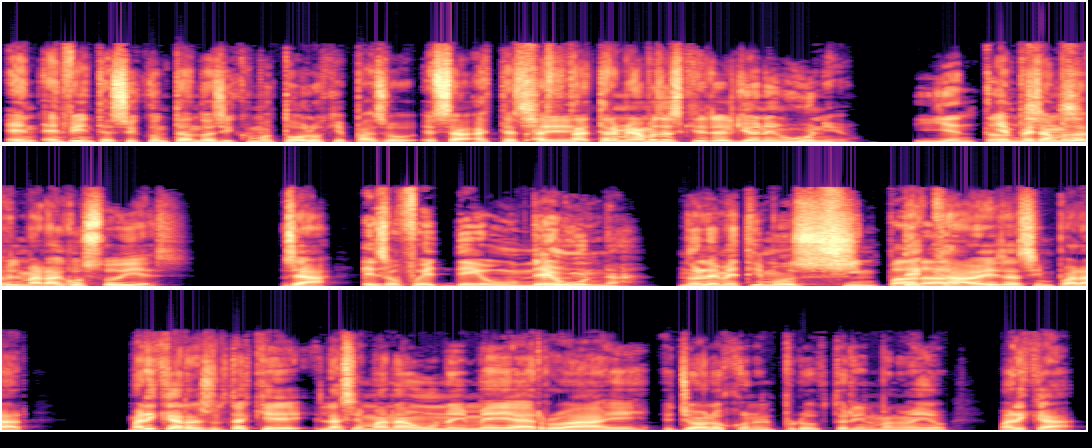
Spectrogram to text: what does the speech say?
En, en fin, te estoy contando así como todo lo que pasó. Esa- hasta- Sí. hasta- terminamos de escribir el guion en junio Y entonces. y empezamos a filmar agosto 10. O sea, Eso fue de una. de una. No le metimos Sin de cabeza sin parar. Marica, resulta que la semana una y media de rodaje, yo hablo con el productor y el hermano me dijo, Marica,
